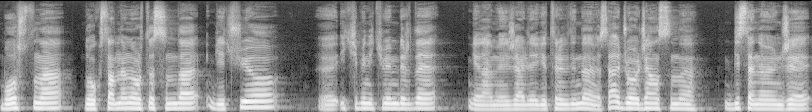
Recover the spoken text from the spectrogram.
Boston'a 90'ların ortasında geçiyor. Ee, 2000-2001'de genel menajerliğe getirildiğinde de mesela Joe Johnson'ı bir sene önce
